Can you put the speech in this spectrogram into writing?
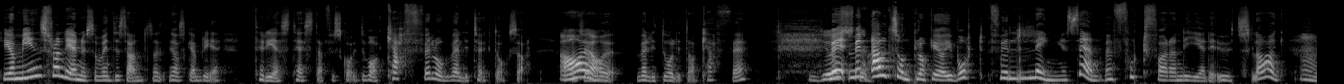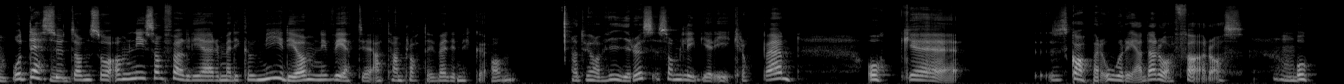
Det jag minns från det nu som var intressant, som jag ska be Therese testa för skoj, det var kaffe låg väldigt högt också. Ja, att jag ja. mår väldigt dåligt av kaffe. Men, men allt sånt plockar jag ju bort för länge sedan, men fortfarande ger det utslag. Mm. Och dessutom så, om ni som följer Medical Medium, ni vet ju att han pratar ju väldigt mycket om att vi har virus som ligger i kroppen och eh, skapar oreda då för oss. Mm. Och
